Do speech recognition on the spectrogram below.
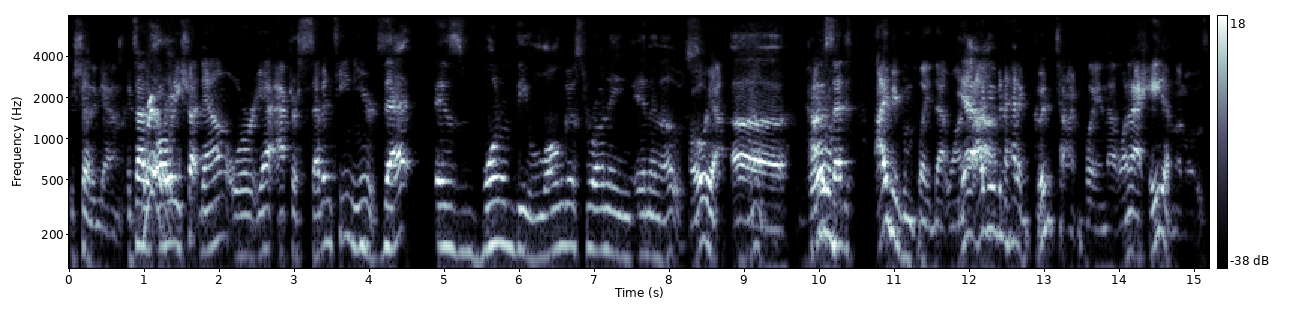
is shutting down. It's either really? already shut down or yeah, after 17 years. That is one of the longest running MMOs. Oh yeah, uh, kind of sad. I've even played that one. Yeah, I've even had a good time playing that one. And I hate MMOs.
